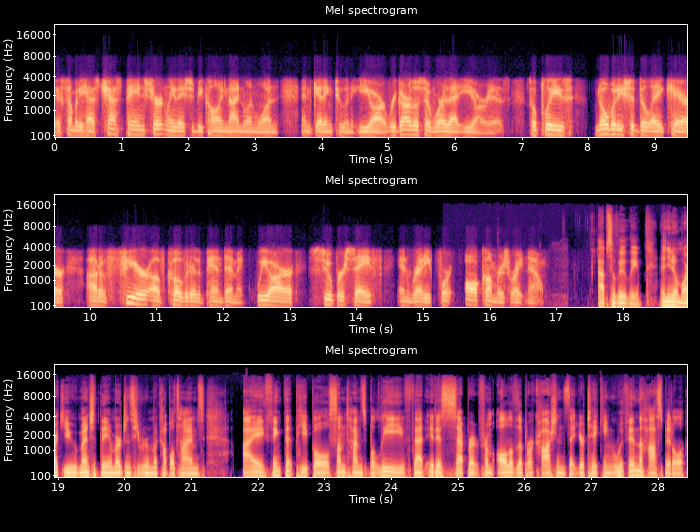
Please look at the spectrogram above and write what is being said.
If somebody has chest pain, certainly they should be calling 911 and getting to an ER, regardless of where that ER is. So please, nobody should delay care out of fear of COVID or the pandemic. We are super safe and ready for all comers right now. Absolutely. And you know, Mark, you mentioned the emergency room a couple times. I think that people sometimes believe that it is separate from all of the precautions that you're taking within the hospital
